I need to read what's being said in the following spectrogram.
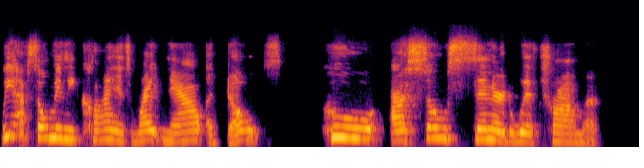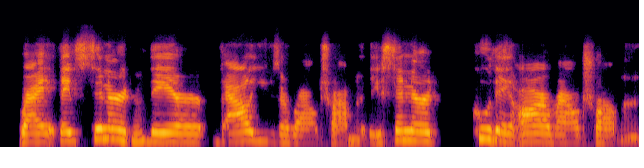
we have so many clients right now, adults, who are so centered with trauma, right? They've centered mm-hmm. their values around trauma, they've centered who they are around trauma.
